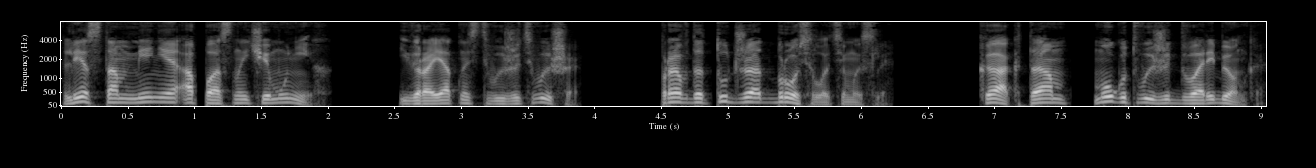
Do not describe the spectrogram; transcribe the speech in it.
лес там менее опасный, чем у них, и вероятность выжить выше. Правда, тут же отбросил эти мысли. Как там могут выжить два ребенка?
